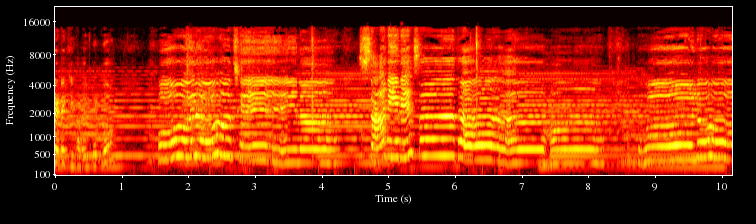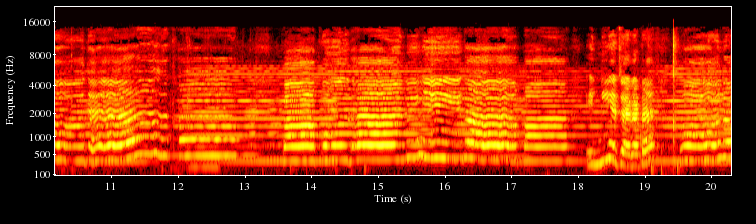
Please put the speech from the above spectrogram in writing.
পরের ট্রেটা কীভাবে করব? পা। এই নিয়ের জায়গাটায় হলো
